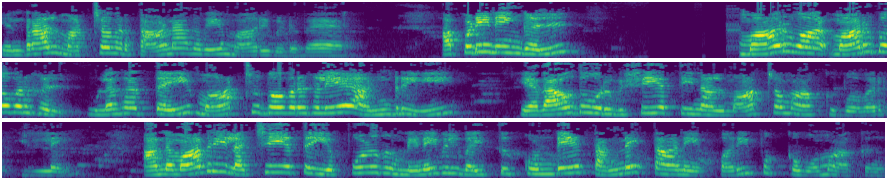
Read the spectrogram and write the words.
என்றால் மற்றவர் தானாகவே மாறிவிடுவர். அப்படி நீங்கள் மாறுவார் மாறுபவர்கள் உலகத்தை மாற்றுபவர்களே அன்றி ஏதாவது ஒரு விஷயத்தினால் மாற்றமாக்குபவர் இல்லை. அந்த மாதிரி லட்சியத்தை எப்பொழுதும் நினைவில் வைத்துக் கொண்டே தன்னைத்தானே பறிப்புக்கவும் ஆக்குங்க.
